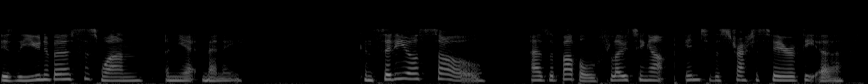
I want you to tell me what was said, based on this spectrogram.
is the universe as one and yet many. Consider your soul as a bubble floating up into the stratosphere of the earth,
